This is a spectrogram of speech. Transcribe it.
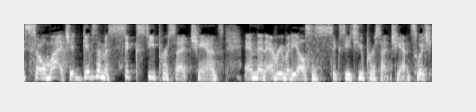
so much. It gives them a 60% chance and then everybody else is 62% chance, which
